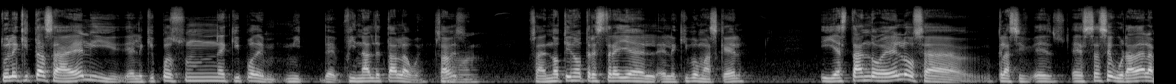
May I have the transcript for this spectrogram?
tú le quitas a él y el equipo es un equipo de, de final de tabla, güey, ¿sabes? O sea, no tiene otra estrella el, el equipo más que él. Y ya estando él, o sea, es, es asegurada la,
